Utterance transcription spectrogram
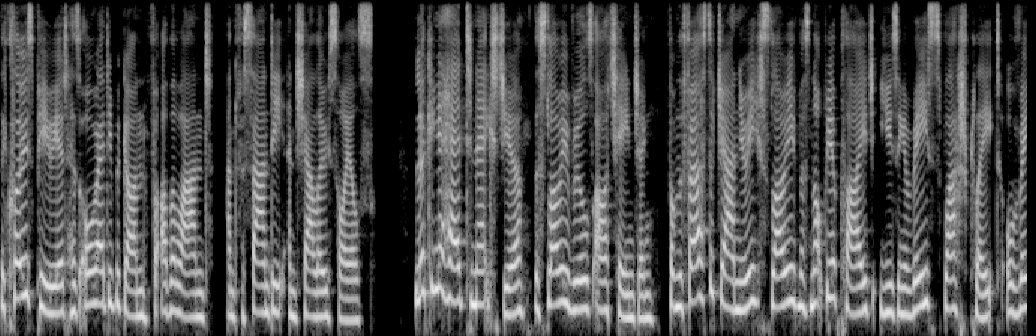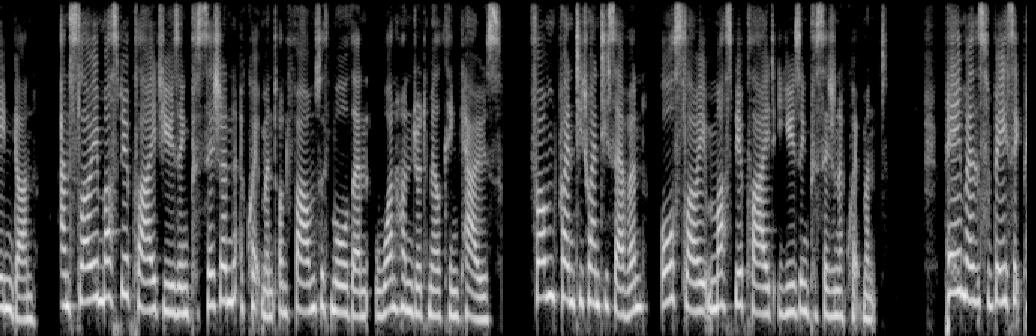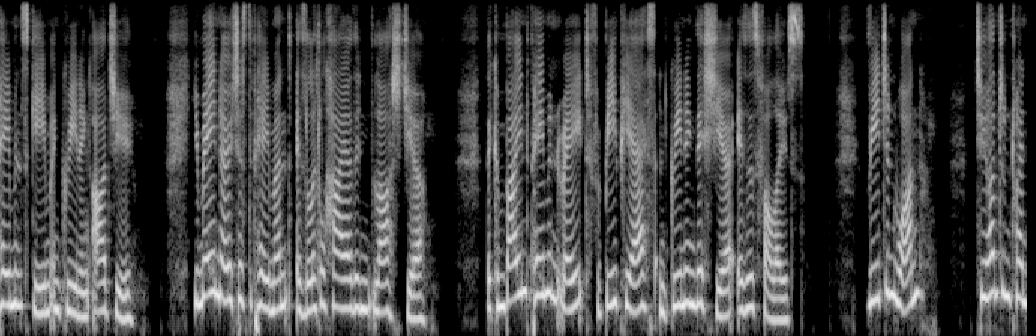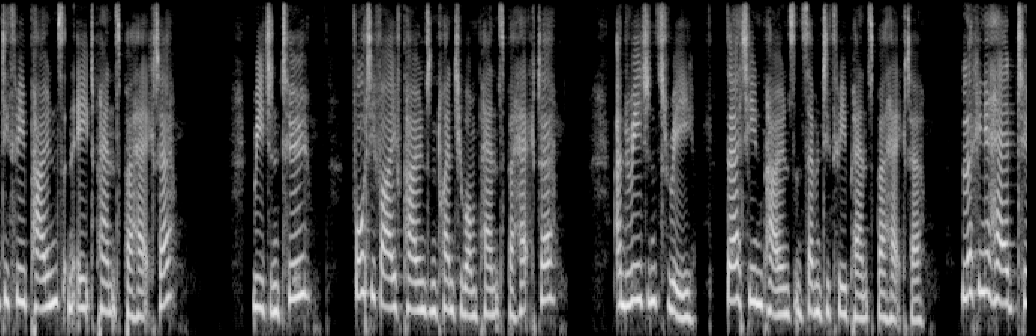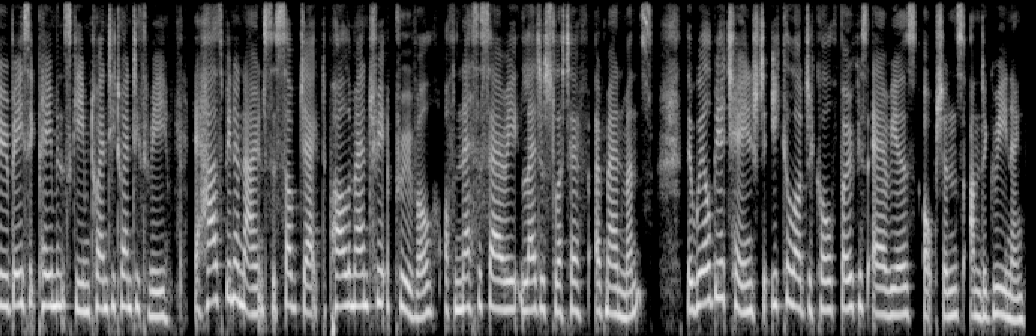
The close period has already begun for other land and for sandy and shallow soils. Looking ahead to next year, the slurry rules are changing. From the 1st of January, slurry must not be applied using a raised splash plate or rain gun and slurry must be applied using precision equipment on farms with more than 100 milking cows. From 2027, all slurry must be applied using precision equipment. Payments for Basic Payment Scheme and greening are due. You may notice the payment is a little higher than last year. The combined payment rate for BPS and greening this year is as follows Region 1, £223 and 8 pence per hectare. Region 2, £45 and 21 pence per hectare, and Region 3, £13 and 73 pence per hectare. Looking ahead to Basic Payment Scheme 2023, it has been announced that subject to parliamentary approval of necessary legislative amendments, there will be a change to ecological focus areas options under greening.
